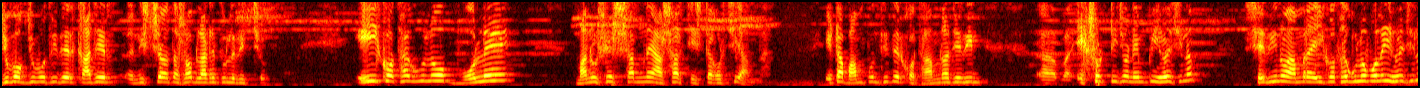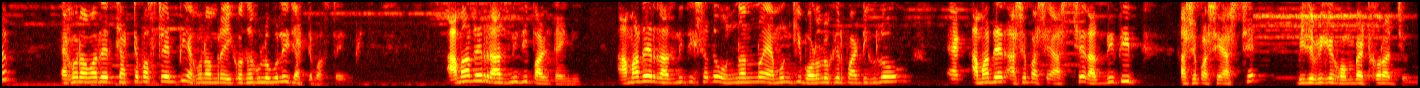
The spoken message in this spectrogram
যুবক, যুবতীদের কাজের নিশ্চয়তা সব লাঠে তুলে দিচ্ছ। এই কথাগুলো বলে মানুষের সামনে আসার চেষ্টা করছি আমরা। এটা বামপন্থীদের কথা। আমরা যেদিন একষট্টি জন এমপি হয়েছিলাম, সেদিনও আমরা এই কথাগুলো বলেই হয়েছিলাম। এখন আমাদের চারটে পাঁচটা এমপি, এখন আমরা এই কথাগুলো বলেই চারটে পাঁচটা এমপি। আমাদের রাজনীতি পাল্টায়নি। আমাদের রাজনীতির সাথে অন্যান্য এমনকি বড় লোকের পার্টিগুলো এক, আমাদের আশেপাশে আসছে, রাজনীতির আশেপাশে আসছে। বিজেপিকে কমব্যাট করার জন্য।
